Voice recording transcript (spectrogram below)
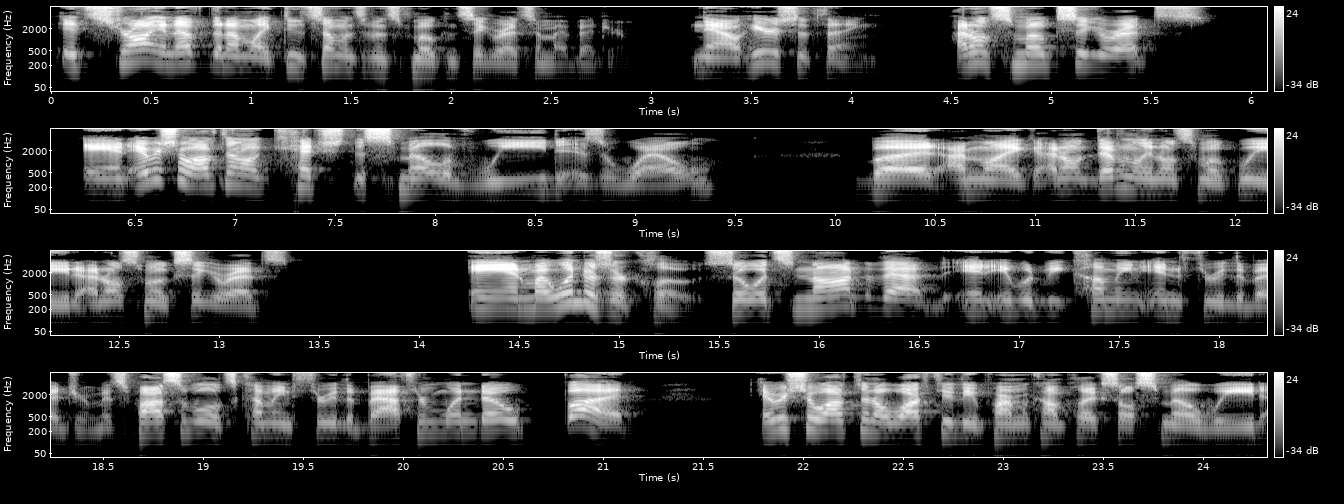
it's strong enough that I'm like, dude, someone's been smoking cigarettes in my bedroom. Now, here's the thing I don't smoke cigarettes, and every so often I'll catch the smell of weed as well. But I'm like, I don't definitely don't smoke weed. I don't smoke cigarettes and my windows are closed. So it's not that it, it, would be coming in through the bedroom. It's possible it's coming through the bathroom window, but every so often I'll walk through the apartment complex, I'll smell weed.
